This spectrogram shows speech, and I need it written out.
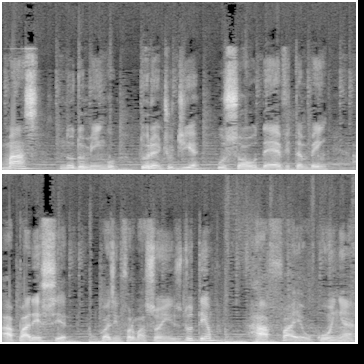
mas no domingo, durante o dia, o sol deve também aparecer. Com as informações do tempo, Rafael Cunha.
